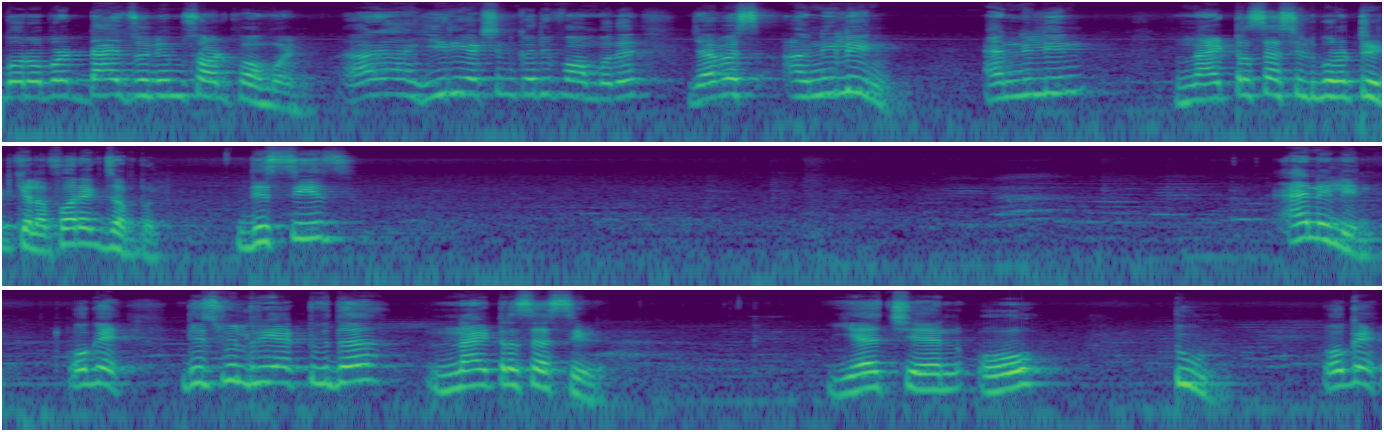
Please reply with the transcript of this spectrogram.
बरोबर डायझोनियम सॉल्ट फॉर्म होईल. आणि ही रिॲक्शन कधी फॉर्म होते? ज्यावेळेस अनिलिन ॲनिलिन नायट्रस ॲसिड बरोबर ट्रीट केला. For example this is aniline. Okay this will react with the nitrous acid. Hno2 okay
